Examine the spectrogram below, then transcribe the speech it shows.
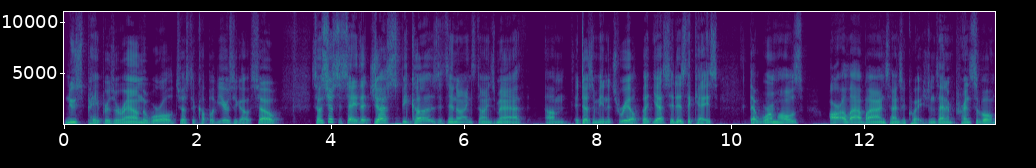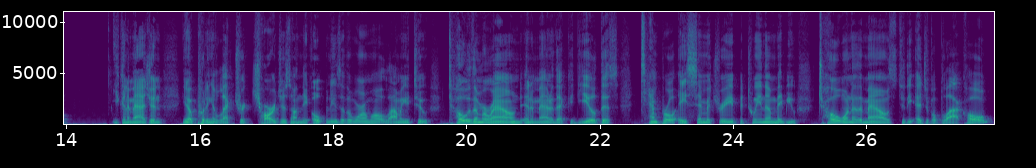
newspapers around the world just a couple of years ago. So so it's just to say that just because it's in Einstein's math, um, it doesn't mean it's real. But yes, it is the case that wormholes are allowed by Einstein's equations, and in principle, you can imagine, you know, putting electric charges on the openings of the wormhole, allowing you to tow them around in a manner that could yield this temporal asymmetry between them. Maybe you tow one of the mouths to the edge of a black hole.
